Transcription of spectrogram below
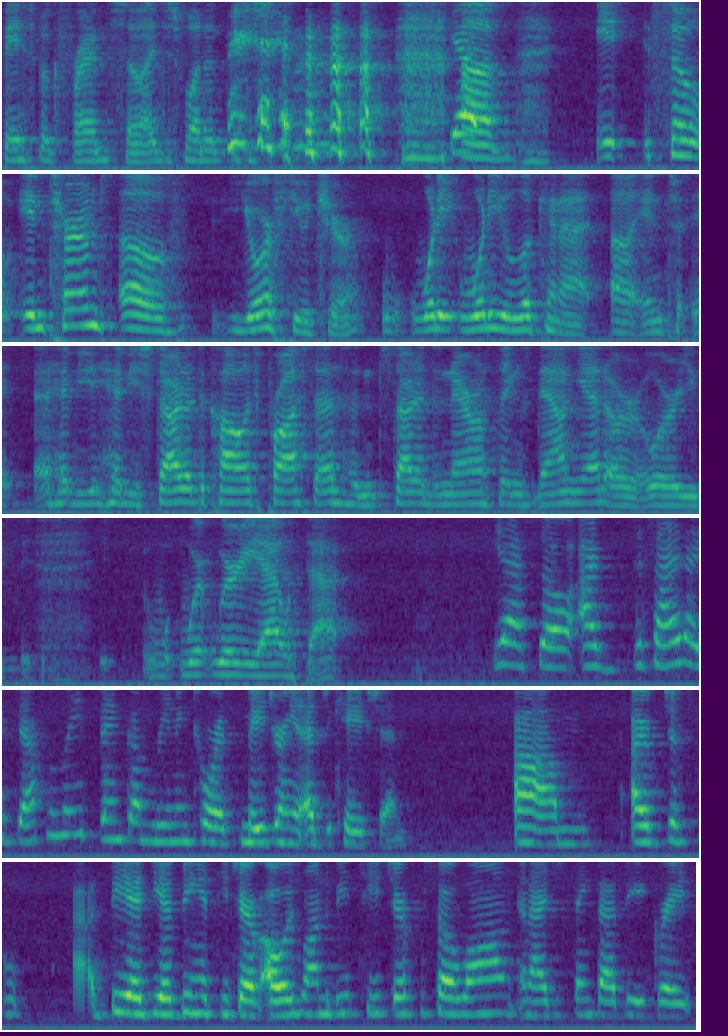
Facebook friend. So I just wanted. To just yep. Um, it, so in terms of your future, what are you, what are you looking at? Uh, into, have you have you started the college process and started to narrow things down yet, or or you? Where, where are you at with that? Yeah, so I've decided I definitely think I'm leaning towards majoring in education. Um, I've just the idea of being a teacher. I've always wanted to be a teacher for so long, and I just think that'd be great.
